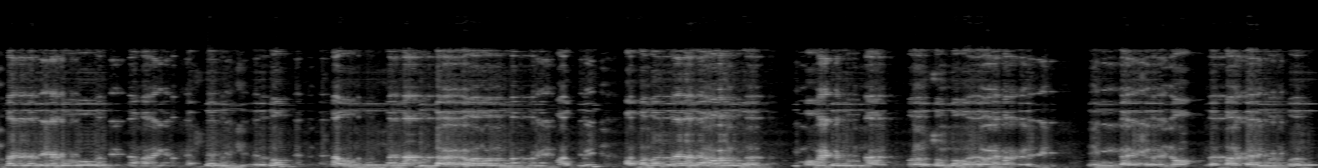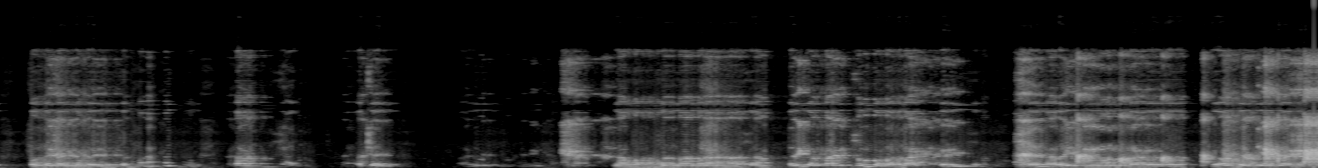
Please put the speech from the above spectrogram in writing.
ಕೃತಜ್ಞತೆ ಹೇಳ್ಬೇಕು ಬಂದಿದ್ದ ಮನೆಗೆ ಕಷ್ಟ ಬೆಂಚಿರೋದು ನಾವು ಒಂದು ಸಣ್ಣ ಪುಟ್ಟ ಗೌರವವನ್ನು ಮಾಡ್ಕೊಂಡು ಏನ್ ಮಾಡ್ತೀವಿ. ಆ ಸಮಸ್ಯೆ ನಾವು ಯಾವಾಗಲೂ ಈ ಮೊಮೆಂಟ್ ಸ್ವಲ್ಪ ಬದಲಾವಣೆ ಮಾಡ್ಕೊಳ್ಳಿ ತೆಂಗಿನಕಾಯಿ, ಹಣ್ಣು, ಇಲ್ಲ ತರಕಾರಿ ಕೊಡೋದು. ಸೌತೆಕಾಯಿ ಕೊಡ್ತಾ ಅಷ್ಟೇ. ನಾವು ಸನ್ಮಾನ ಪರಿಕಲ್ಪನೆ ಸ್ವಲ್ಪ ಬದಲಾಯಿಸ್ಕೊಳ್ಳಿ ರೈತರು ಅಂತ ಮಾಡ್ಬೋದು ವ್ಯವಸ್ಥೆ ಚೇಂಜ್ ಆಗಿದೆ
